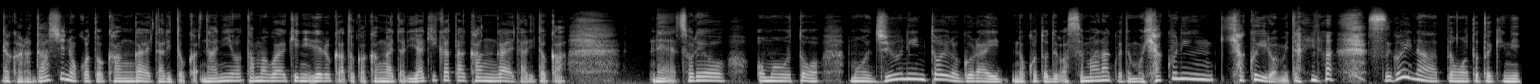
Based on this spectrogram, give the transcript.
だからだしのこと考えたりとか、何を卵焼きに入れるかとか考えたり、焼き方考えたりとか、ね、それを思うと、もう10人十色ぐらいのことでは済まなくても100人100色みたいな、すごいなと思った時に、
